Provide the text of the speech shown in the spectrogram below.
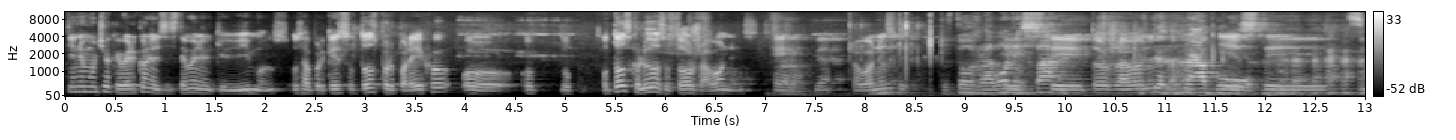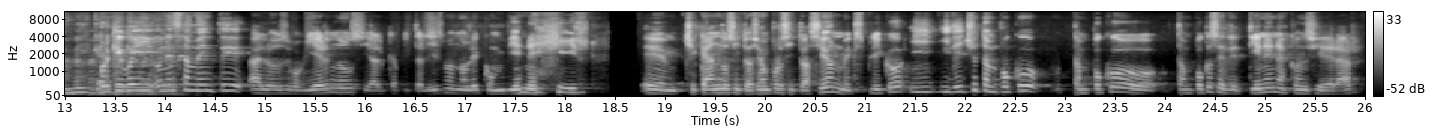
tiene mucho que ver con el sistema en el que vivimos. O sea, porque es o todos por parejo o, o, o- o todos coludos o todos rabones. Eh, rabones. Pues todos rabones, pa. Este, todos rabones. Este rabo. Este, porque, güey, honestamente a los gobiernos y al capitalismo no le conviene ir eh, checando situación por situación, ¿me explico? Y, y de hecho tampoco, tampoco, tampoco se detienen a considerar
